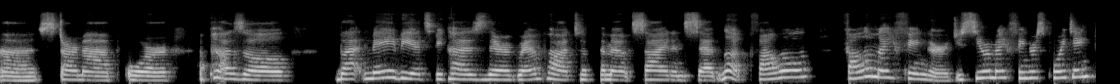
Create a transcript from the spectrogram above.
a star map or a puzzle but maybe it's because their grandpa took them outside and said look follow follow my finger. Do you see where my finger's pointing?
